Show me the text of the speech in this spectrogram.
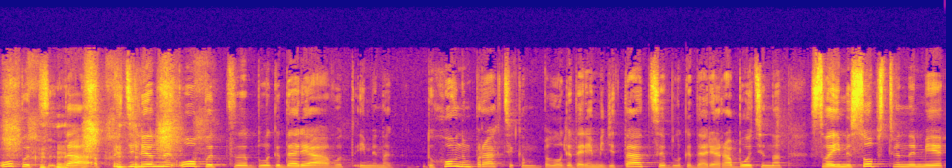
опыт, да, определенный опыт благодаря вот именно духовным практикам, благодаря медитации, благодаря работе над своими собственными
